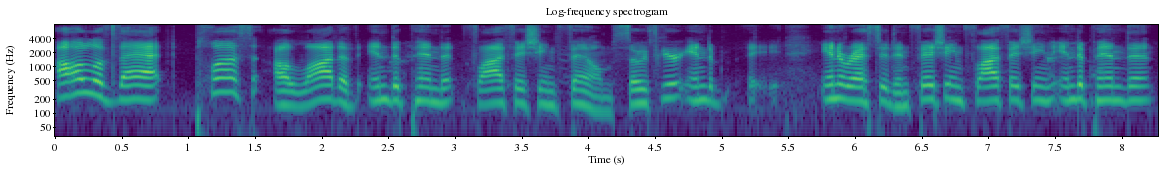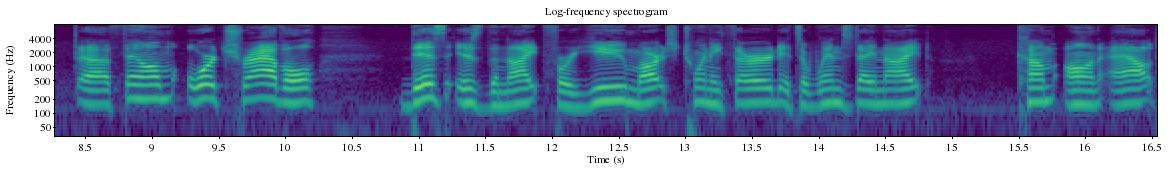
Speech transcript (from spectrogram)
All of that, plus a lot of independent fly fishing films. So if you're in, interested in fishing, fly fishing, independent uh, film, or travel, this is the night for you, March 23rd. It's a Wednesday night. Come on out.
